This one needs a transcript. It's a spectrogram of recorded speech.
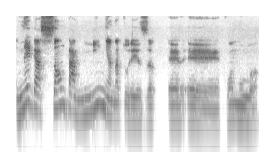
negação da minha natureza é, é, como,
